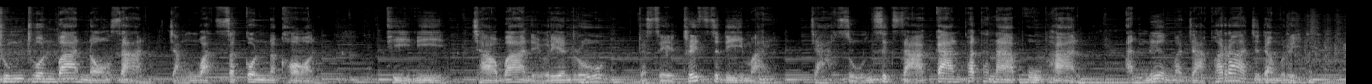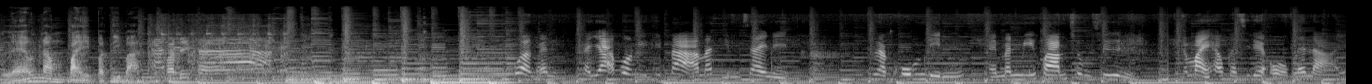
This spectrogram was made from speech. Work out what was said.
ชุมชนบ้านหนองสานจังหวัดสกลนคร ที่นี่ ชาวบ้านได้เรียนรู้เกษตรทฤษฎีใหม่ จากศูนย์ศึกษาการพัฒนาภูพาน อันเนื่องมาจากพระราชดำริ แล้วนำไปปฏิบัติ สวัสดีค่ะ พวกกันขยะพวกนี้ที่ป้าเอามาถิ่มใส่นี่ เพื่อคุมดิน ให้มันมีความชุ่มชื้นน้ำใหม่เขาก็สิได้ออกหลายๆ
